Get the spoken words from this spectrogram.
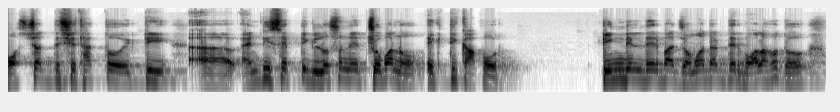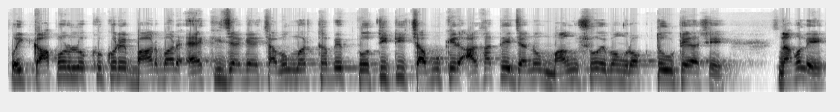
পশ্চাৎ দেশে থাকতো একটি অ্যান্টিসেপটিক লোশনের চোবানো একটি কাপড়। টিন্ডেলদের বা জমাদারদের বলা হতো, ওই কাপড় লক্ষ্য করে বারবার একই জায়গায় চাবুক মারতে হবে, প্রতিটি চাবুকের আঘাতে যেন মাংস এবং রক্ত উঠে আসে। না হলে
